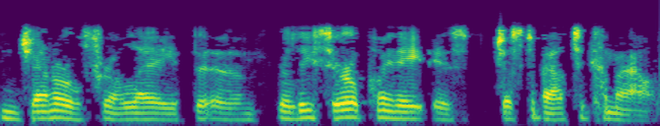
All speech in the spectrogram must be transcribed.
in general for OLE, the release 0.8 is just about to come out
